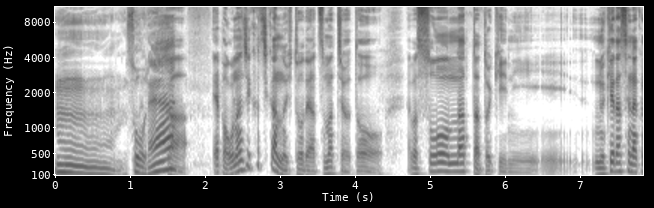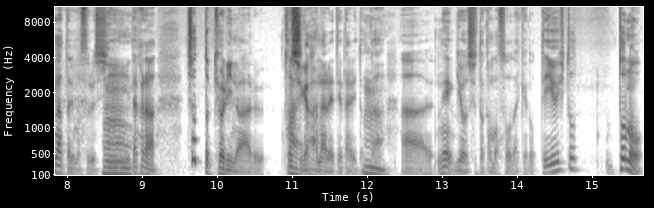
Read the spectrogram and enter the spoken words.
うん。そうね。まあやっぱ同じ価値観の人で集まっちゃうとやっぱそうなった時に抜け出せなくなったりもするし、うん。だからちょっと距離のある年が離れてたりとか、はいはい。あーね、業種とかもそうだけどっていう人との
